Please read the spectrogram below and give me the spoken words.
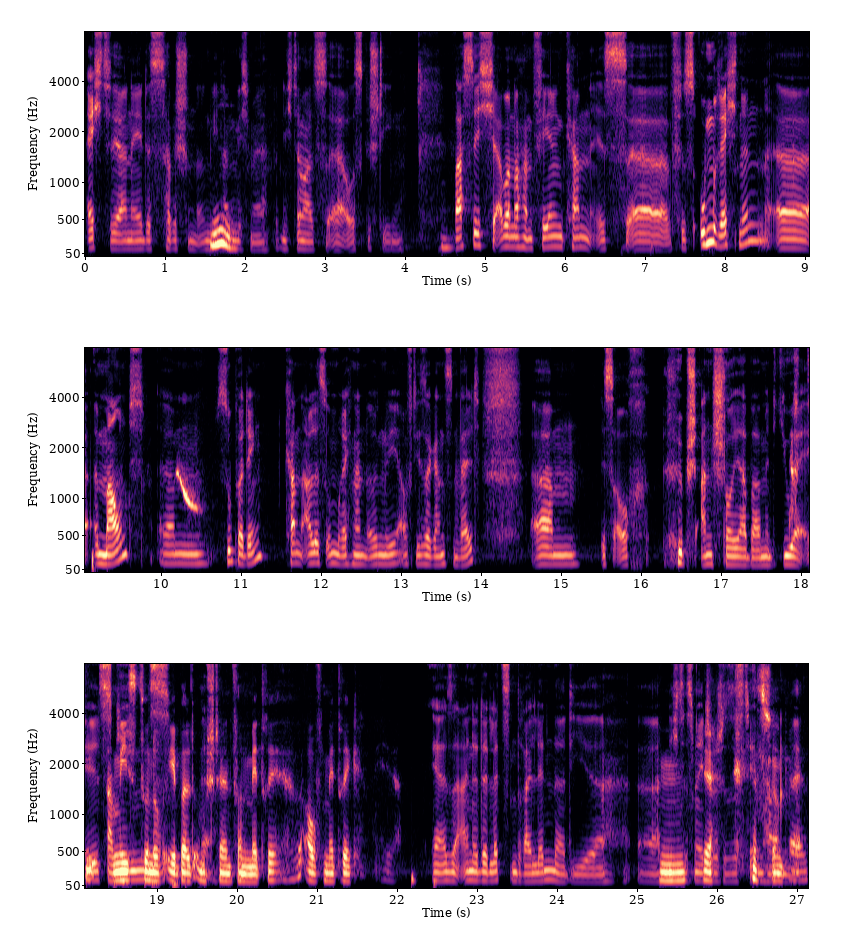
Echt? Ja, nee, das habe ich schon irgendwie hm. lange nicht mehr. Bin ich damals äh, ausgestiegen. Was ich aber noch empfehlen kann, ist äh, fürs Umrechnen äh, Amount. Ähm, super Ding. Kann alles umrechnen irgendwie auf dieser ganzen Welt. Ähm, ist auch hübsch ansteuerbar mit URLs. Ach, Amis tun noch eh bald umstellen ja. von Metri auf Metric. Ja, also einer der letzten drei Länder, die äh, hm, nicht das metrische ja, System haben. Geil.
